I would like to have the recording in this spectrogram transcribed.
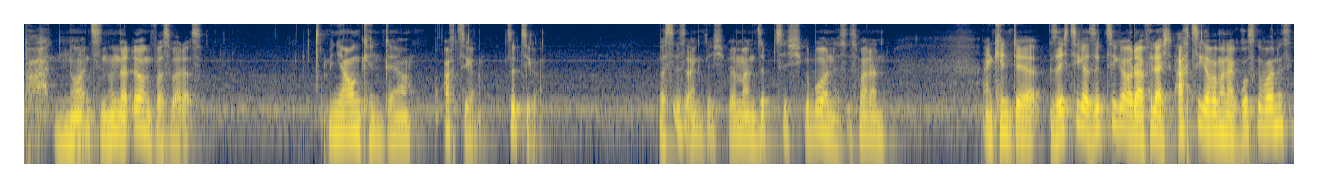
Boah, 1900 irgendwas war das. Bin ja auch ein Kind der 80er, 70er. Was ist eigentlich, wenn man 70 geboren ist? Ist man dann ein Kind der 60er, 70er oder vielleicht 80er, wenn man da groß geworden ist?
